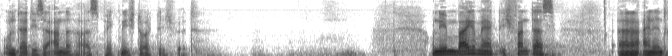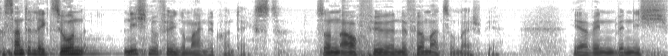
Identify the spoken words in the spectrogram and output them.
und da dieser andere Aspekt nicht deutlich wird. Und nebenbei gemerkt, ich fand das äh, eine interessante Lektion, nicht nur für den Gemeindekontext, sondern auch für eine Firma zum Beispiel. Ja, wenn, wenn ich,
